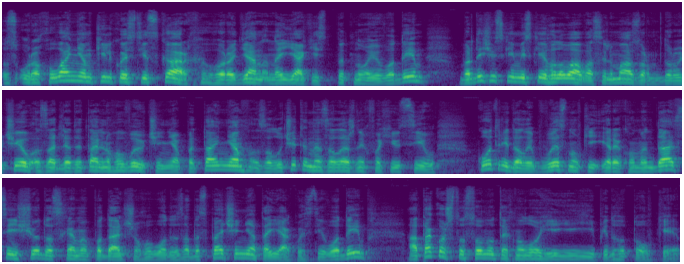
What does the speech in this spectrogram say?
З урахуванням кількості скарг городян на якість питної води Бердичівський міський голова Василь Мазур доручив задля детального вивчення питання залучити незалежних фахівців, котрі дали б висновки і рекомендації щодо схеми подальшого водозабезпечення та якості води, а також стосовно технології її підготовки.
